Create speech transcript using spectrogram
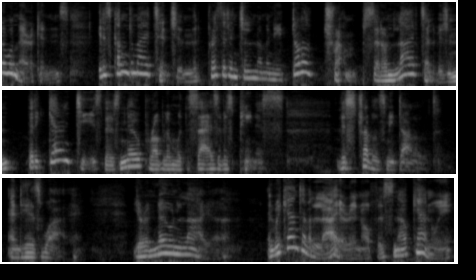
citizens, it has come to my attention that presidential nominee Donald Trump said on live television that he guarantees there's no problem with the size of his penis. This troubles me, Donald, and here's why. You're a known liar, and we can't have a liar in office, now can we?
